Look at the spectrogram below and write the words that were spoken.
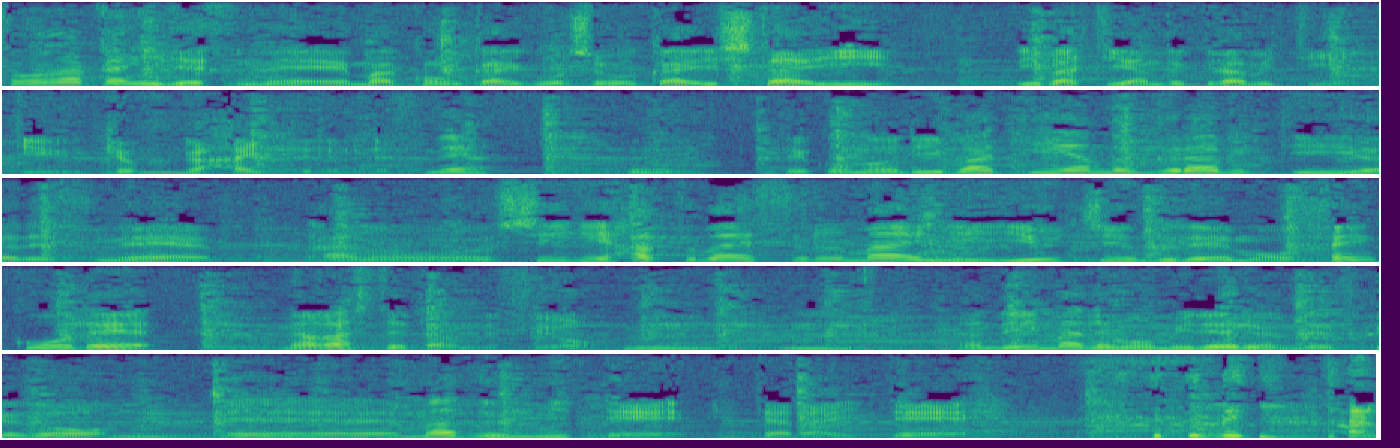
その中にですね、まあ、今回ご紹介したい Liberty Gravity っていう曲が入ってるんですね。うん。で、この Liberty Gravity はですね、あの、CD 発売する前に YouTube でもう先行で流してたんですよ。うん。うん。なんで今でも見れるんですけど、うんえー、まず見ていただいて、一旦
